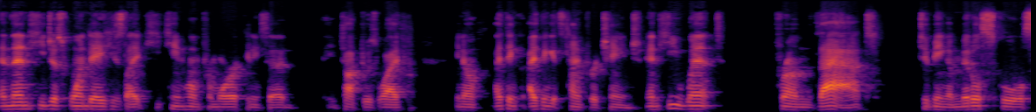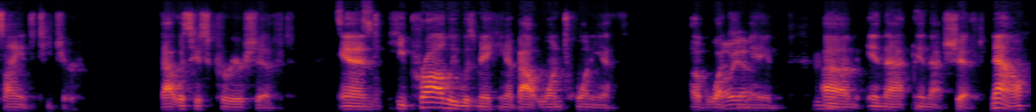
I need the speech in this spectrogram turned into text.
and then he just one day he's like he came home from work and he said he talked to his wife you know i think i think it's time for a change. And he went from that to being a middle school science teacher. That was his career shift and he probably was making about 120th of what oh, he yeah. made mm-hmm. um, in that in that shift now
